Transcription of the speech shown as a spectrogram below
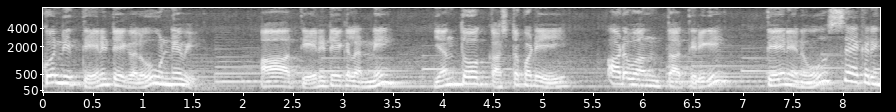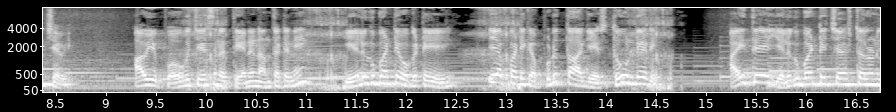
కొన్ని తేనెటీగలు ఉండేవి. ఆ తేనెటీగలన్నీ ఎంతో కష్టపడి అడవంతా తిరిగి తేనెను సేకరించేవి. అవి పోగు చేసిన తేనెనంతటిని ఎలుగుబంటి ఒకటి ఎప్పటికప్పుడు తాగేస్తూ ఉండేది. అయితే ఎలుగుబంటి చేష్టలను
